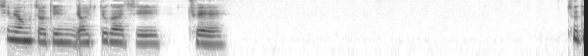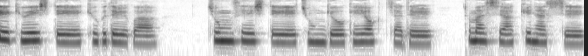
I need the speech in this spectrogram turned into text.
치명적인 12가지 죄 초대 교회 시대의 교부들과 중세 시대의 종교 개혁자들 토마스 아퀴나스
